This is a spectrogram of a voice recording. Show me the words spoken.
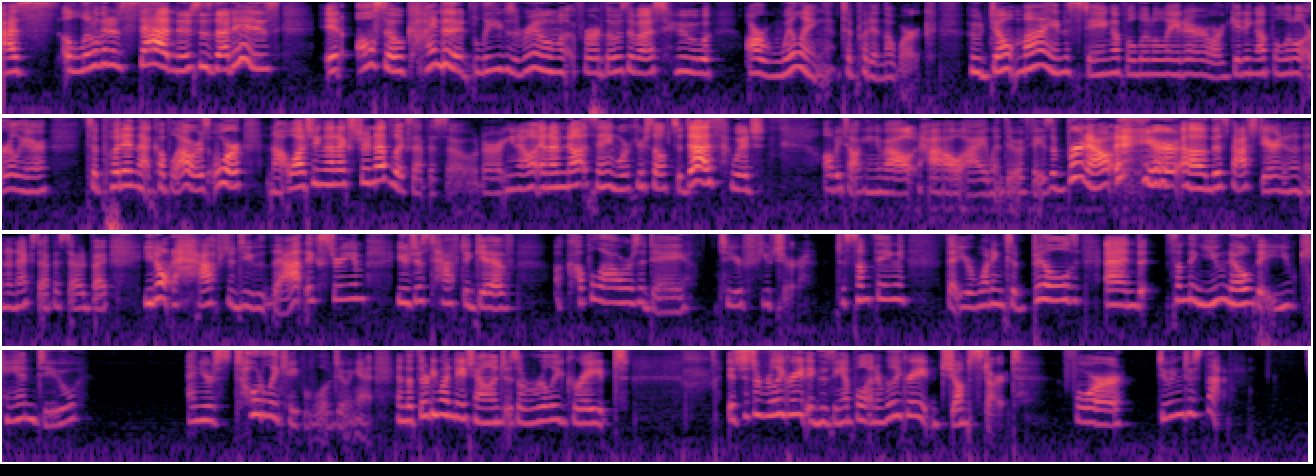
as a little bit of sadness as that is, it also kind of leaves room for those of us who are willing to put in the work, who don't mind staying up a little later or getting up a little earlier to put in that couple hours or not watching that extra Netflix episode or you know, and I'm not saying work yourself to death, which I'll be talking about how I went through a phase of burnout here uh, this past year in, in a next episode. But you don't have to do that extreme. You just have to give a couple hours a day to your future, to something that you're wanting to build and something you know that you can do and you're totally capable of doing it. And the 31 day challenge is a really great it's just a really great example and a really great jump start for doing just that.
